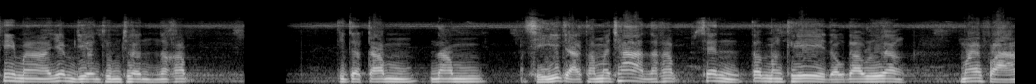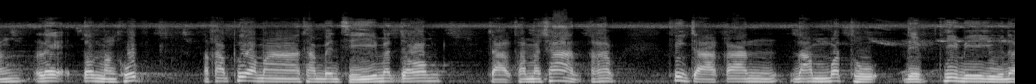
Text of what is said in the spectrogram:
ที่มาเยี่ยมเยียนชุมชนนะครับ กิจกรรมนำ สีจากธรรมชาตินะครับ เช่นต้นมังคีดอกดาวเรือง ไม้ฝางและต้นมังคุดนะครับ เพื่อมาทำเป็นสีมัดย้อมจากธรรมชาตินะครับซึ่งจากการนำวัตถุดิบที่มีอยู่ใน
